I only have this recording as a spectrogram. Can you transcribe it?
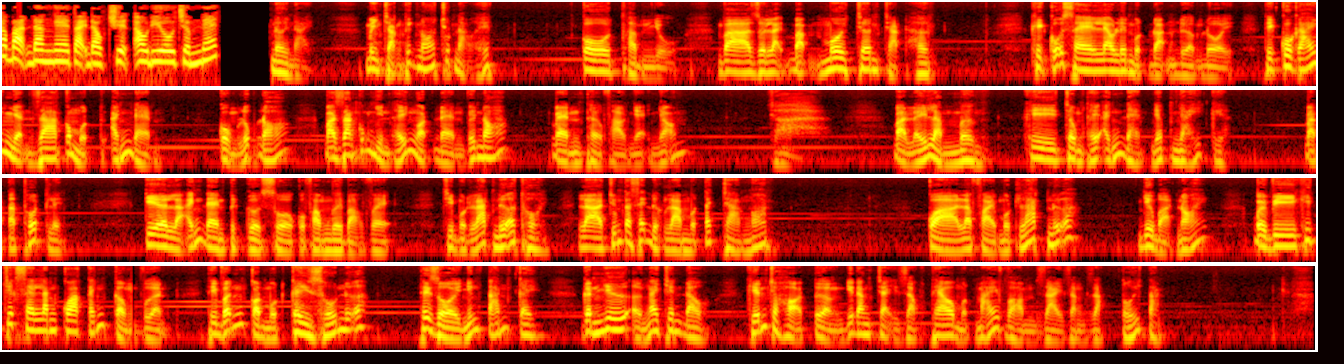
Các bạn đang nghe tại đọc audio net Nơi này, mình chẳng thích nó chút nào hết. Cô thầm nhủ và rồi lại bặm môi trơn chặt hơn. Khi cỗ xe leo lên một đoạn đường đồi thì cô gái nhận ra có một ánh đèn. Cùng lúc đó, bà Giang cũng nhìn thấy ngọn đèn với nó, bèn thở phào nhẹ nhõm. Chà, bà lấy làm mừng khi trông thấy ánh đèn nhấp nháy kia. Bà ta thốt lên. Kia là ánh đèn từ cửa sổ của phòng người bảo vệ. Chỉ một lát nữa thôi là chúng ta sẽ được làm một tách trà ngon. Quả là phải một lát nữa, như bà nói, bởi vì khi chiếc xe lăn qua cánh cổng vườn thì vẫn còn một cây số nữa. Thế rồi những tán cây gần như ở ngay trên đầu khiến cho họ tưởng như đang chạy dọc theo một mái vòm dài dằng dặc tối tăm.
